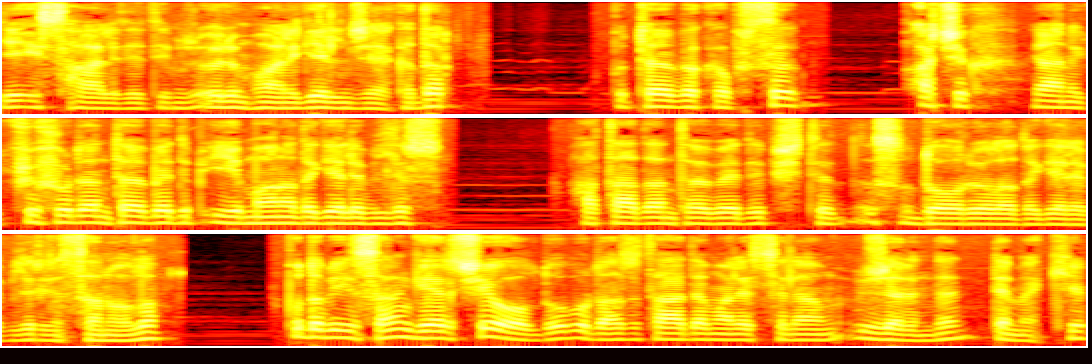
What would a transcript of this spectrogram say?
yeis hali dediğimiz ölüm hali gelinceye kadar bu tövbe kapısı açık. Yani küfürden tövbe edip imana da gelebilir. Hatadan tövbe edip işte doğru yola da gelebilir insanoğlu. Bu da bir insanın gerçeği olduğu burada Hazreti Adem Aleyhisselam üzerinden demek ki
